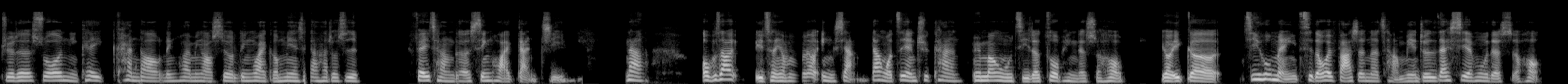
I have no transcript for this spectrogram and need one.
觉得说，你可以看到林怀民老师有另外一个面向，他就是。非常的心怀感激。那我不知道雨辰有没有印象，但我之前去看云门舞集的作品的时候，有一个几乎每一次都会发生的场面，就是在谢幕的时候，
